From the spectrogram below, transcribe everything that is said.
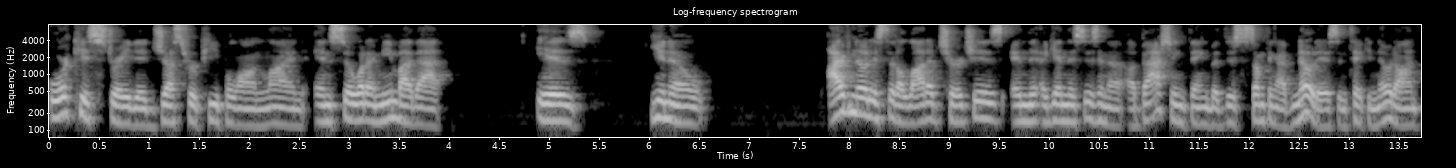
orchestrated just for people online? And so what I mean by that is you know I've noticed that a lot of churches, and again, this isn't a, a, bashing thing, but this is something I've noticed and taken note on.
